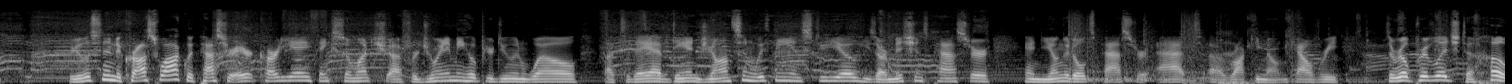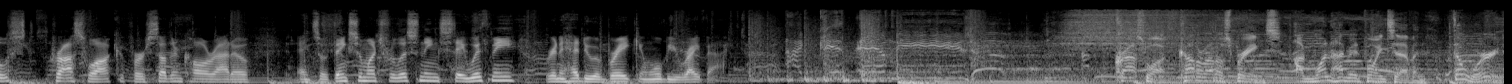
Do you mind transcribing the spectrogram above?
You're listening to Crosswalk with Pastor Eric Cartier. Thanks so much uh, for joining me. Hope you're doing well. Uh, today I have Dan Johnson with me in studio. He's our missions pastor and young adults pastor at uh, Rocky Mountain Calvary. It's a real privilege to host Crosswalk for Southern Colorado. And so thanks so much for listening. Stay with me. We're going to head to a break and we'll be right back. I get amnesia. Crosswalk, Colorado Springs on 100.7. The Word.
